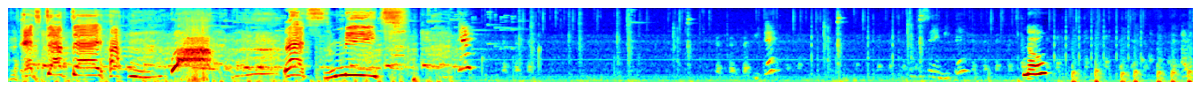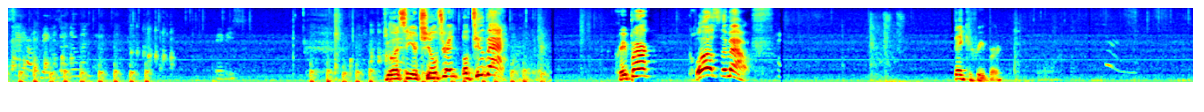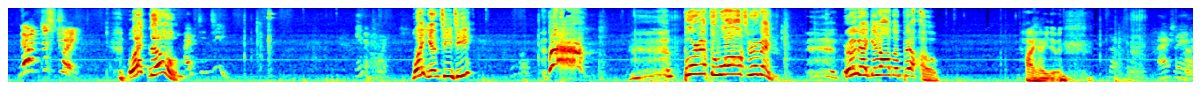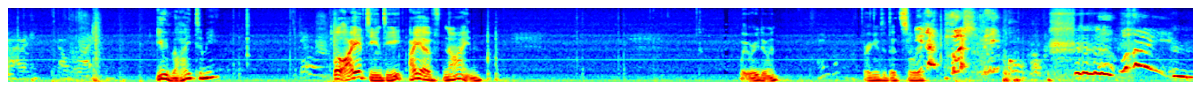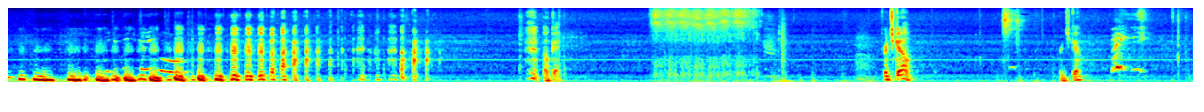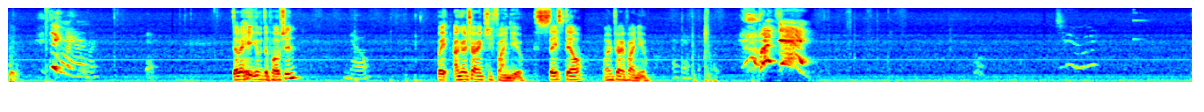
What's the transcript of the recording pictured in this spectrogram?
It's death day! It's meat! No. I'm gonna see how the babies are doing. Babies. You want to see your children? Well, too bad! Creeper, close the mouth! Thank you, Creeper. Not destroy! What? No! I have TNT. In a toy. What? You have TNT? Ah! Board up the walls, Ruben! Ruben, get all the bill. Oh. Hi, how you doing? So, actually, I don't have any. That was a lie. You lied to me? Duh. Well, I have TNT. I have nine. Wait, what are you doing? Breaking into that sword. You just push people! Why? okay. Where'd you go? Where'd you go? Bye! Take my armor. Did I hit you with the potion? No. Wait, I'm gonna try to actually find you. Stay still. I'm trying to find you. Okay. Hudson!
